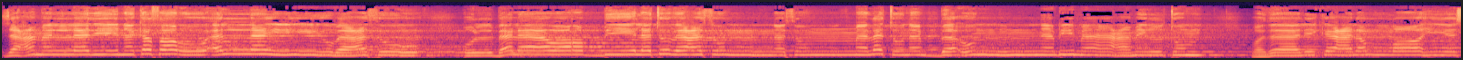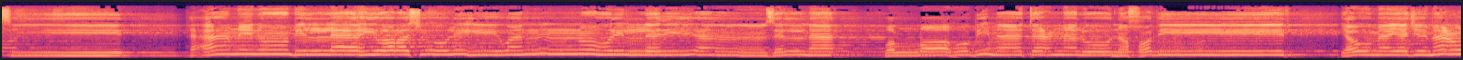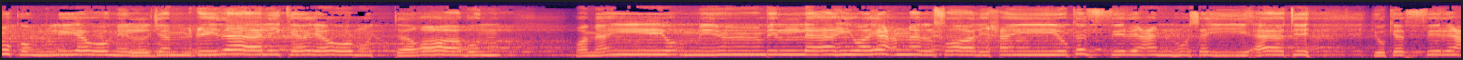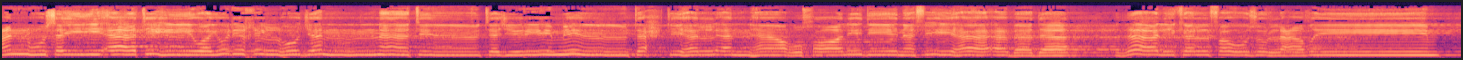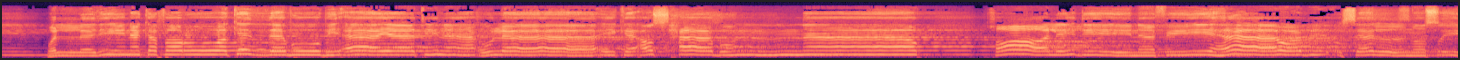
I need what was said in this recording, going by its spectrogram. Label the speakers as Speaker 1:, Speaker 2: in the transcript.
Speaker 1: زعم الذين كفروا أن لن يبعثوا قل بلى وربي لتبعثن ثم لتنبؤن بما عملتم وذلك على الله يسير فآمنوا بالله ورسوله والنور الذي أنزلنا والله بما تعملون خبير يوم يجمعكم ليوم الجمع ذلك يوم التغابن ومن يؤمن بالله ويعمل صالحا يكفر عنه سيئاته. يكفر عنه سيئاته ويدخله جنات تجري من تحتها الأنهار خالدين فيها أبدا. ذلك الفوز العظيم. والذين كفروا وكذبوا بآياتنا أولئك أصحاب النار. خالدين فيها وبئس المصير.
